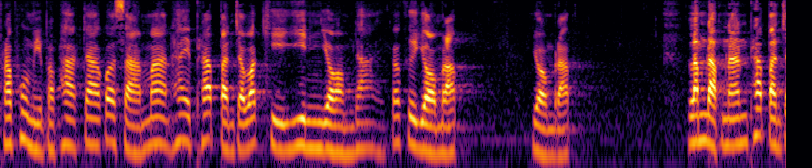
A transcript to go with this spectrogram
พระผู้มีพระภาคเจ้าก็สามารถให้พระปัญจวัคคีย์ยินยอมได้ก็คือยอมรับยอมรับ ลำดับนั้นพระปัญจ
